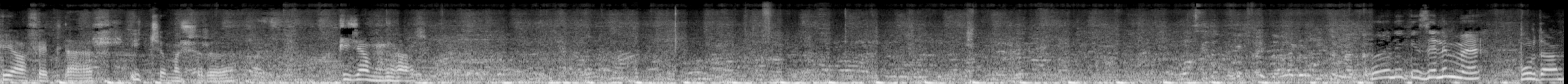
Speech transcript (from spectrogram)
kıyafetler, iç çamaşırı, pijamalar. Buradan.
